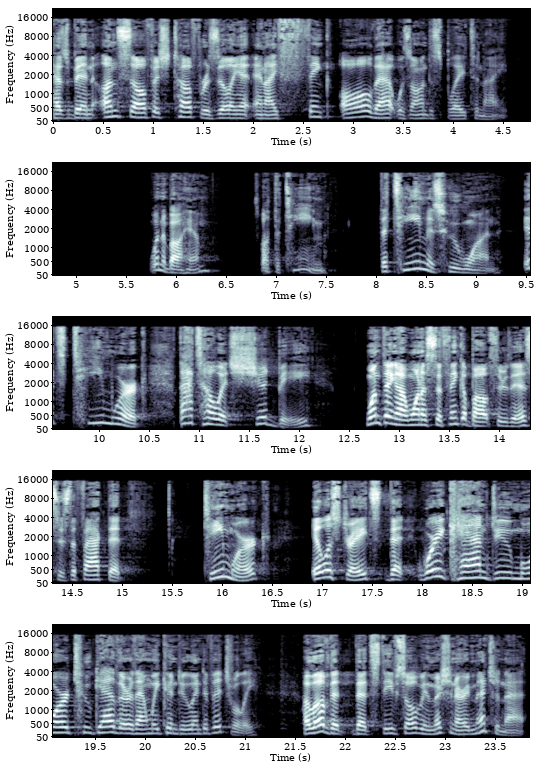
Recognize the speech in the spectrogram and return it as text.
has been unselfish, tough, resilient, and I think all that was on display tonight. Wasn't about him, it's about the team. The team is who won. It's teamwork. That's how it should be. One thing I want us to think about through this is the fact that teamwork illustrates that we can do more together than we can do individually. I love that, that Steve Sobey, the missionary, mentioned that.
